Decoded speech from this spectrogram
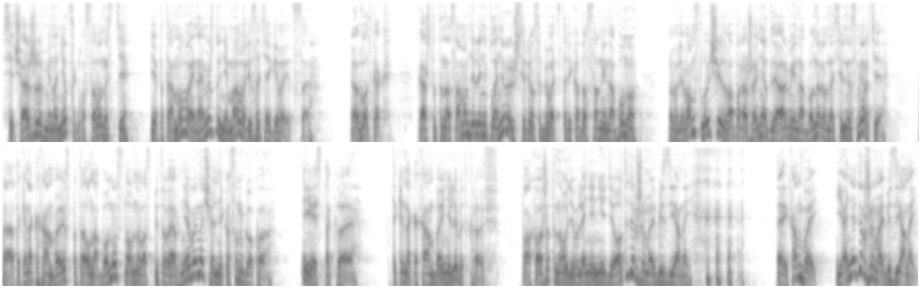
Сейчас же в Мина нет согласованности, и потому война между Немавари затягивается. Вот как. Кажется, ты на самом деле не планируешь всерьез убивать старика Досана и Набуну. В любом случае, два поражения для армии Набуны равносильны смерти. А Токинака Хамбэ испытал Набуну, словно воспитывая в небе начальника Сангоку. Есть такое. Токинака Хамбэ не любит кровь. Похоже, ты на удивление не идиот, одержимый обезьяной. Эй, Хамбэй, я неодержимый обезьяной!»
